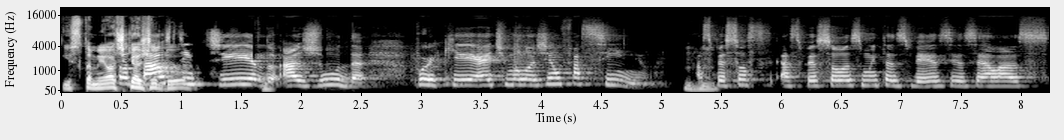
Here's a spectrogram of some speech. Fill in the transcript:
Isso também eu acho Total que ajudou. sentido, ajuda, porque a etimologia é um fascínio. Uhum. As, pessoas, as pessoas, muitas vezes, elas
